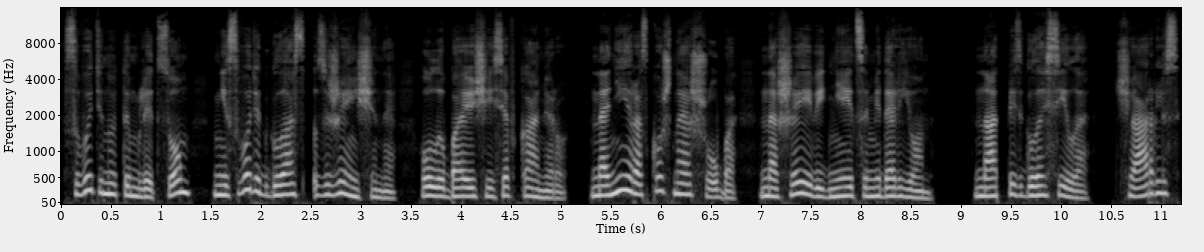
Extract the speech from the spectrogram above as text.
с вытянутым лицом не сводит глаз с женщины, улыбающейся в камеру. На ней роскошная шуба, на шее виднеется медальон. Надпись гласила «Чарльз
